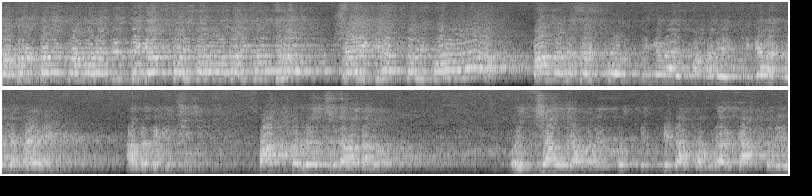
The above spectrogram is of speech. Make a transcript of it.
যখন তারেক রহমানের বিরুদ্ধে গ্রেপ্তারি পরোয়ানা জারি করেছিল, সেই গ্রেপ্তারি পরোয়ানা বাংলাদেশের কোন ঠিকানায় পাঠাবে ঠিকানা খুঁজে পায় নাই। আমরা দেখেছি, বাধ্য হয়েছিল আদালত ওই চাউ রহমানের প্রত্যেকটা বগুড়ার গাবতলির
